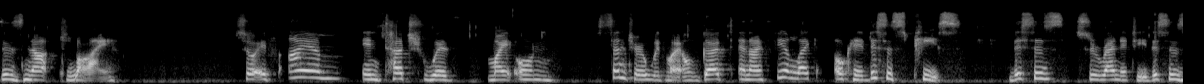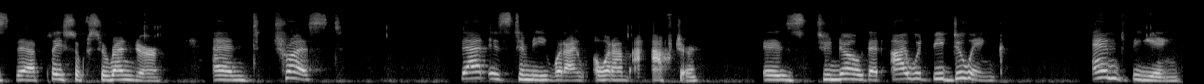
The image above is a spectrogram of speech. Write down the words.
does not lie. So if I am in touch with my own center, with my own gut, and I feel like, okay, this is peace, this is serenity, this is the place of surrender and trust, that is to me what I what I'm after is to know that I would be doing and being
